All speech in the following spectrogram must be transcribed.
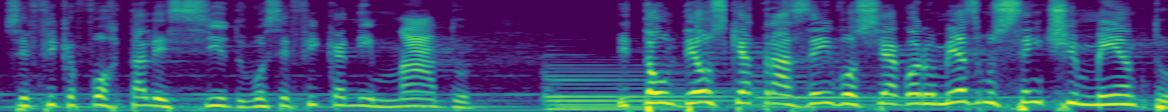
Você fica fortalecido, você fica animado. Então Deus quer trazer em você agora o mesmo sentimento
